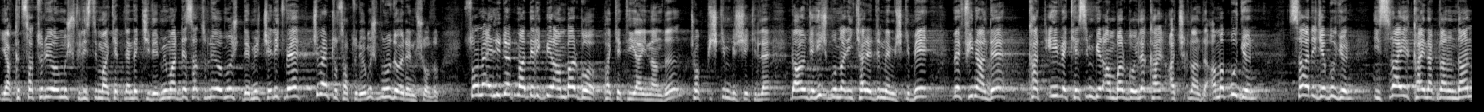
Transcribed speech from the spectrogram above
yakıt satılıyormuş, Filistin marketlerinde kivemi madde satılıyormuş, demir çelik ve çimento satılıyormuş. Bunu da öğrenmiş olduk. Sonra 54 maddelik bir ambargo paketi yayınlandı. Çok pişkin bir şekilde. Daha önce hiç bundan inkar edilmemiş gibi ve finalde kat'i ve kesin bir ambargoyla açıklandı. Ama bugün sadece bugün İsrail kaynaklarından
